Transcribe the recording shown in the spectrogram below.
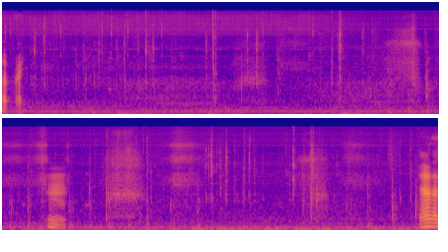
Oh, right. Hmm. No, that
